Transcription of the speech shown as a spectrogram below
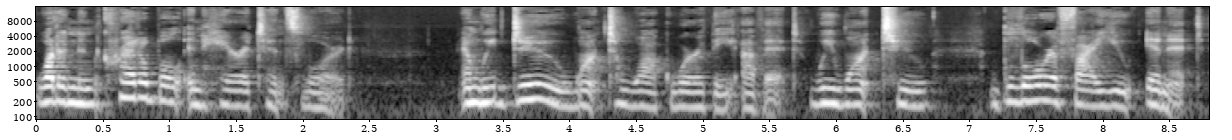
What an incredible inheritance, Lord. And we do want to walk worthy of it. We want to glorify you in it.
